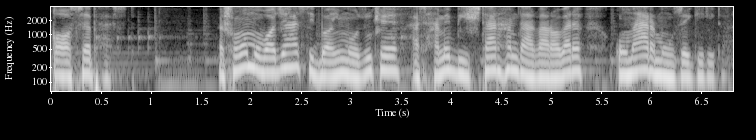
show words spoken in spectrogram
قاسب هست. و شما مواجه هستید با این موضوع که از همه بیشتر هم در برابر عمر موضع گیری داره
